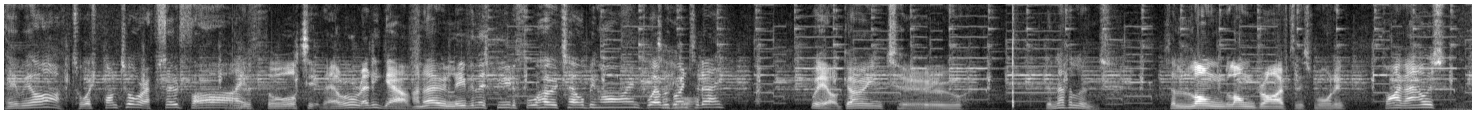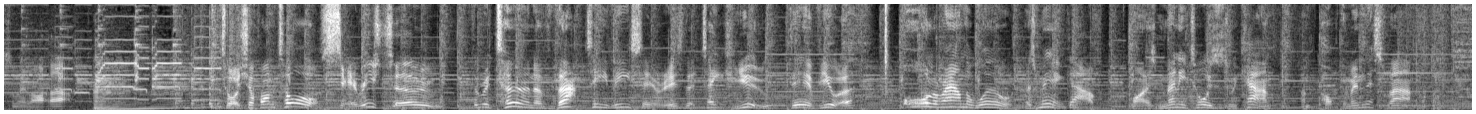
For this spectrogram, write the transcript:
Here we are, Toy Pond Tour, episode five. I thought it there already, Gav. I know, leaving this beautiful hotel behind. Where are we going what. today? We are going to the Netherlands. It's a long, long drive to this morning. Five hours. Something like that. Toy Shop on Tour. Series two. The return of that TV series that takes you, dear viewer, all around the world as me and Gav buy as many toys as we can and pop them in this van.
